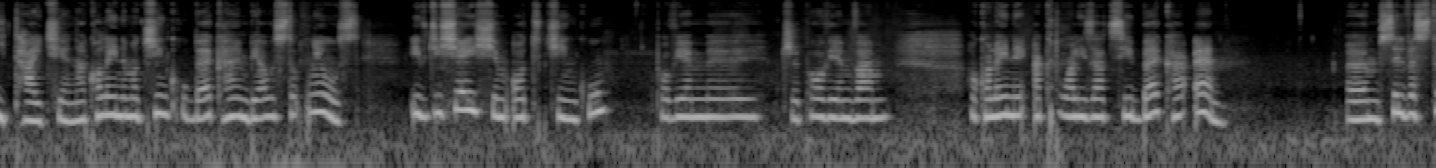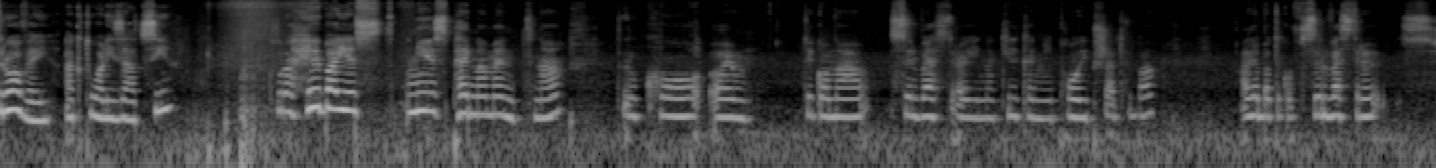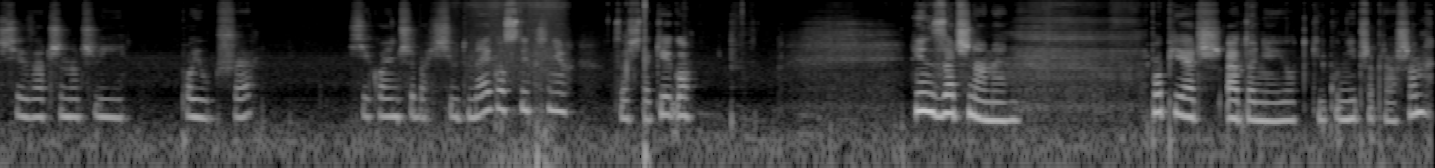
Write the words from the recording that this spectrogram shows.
Witajcie na kolejnym odcinku BKM Białystok News. I w dzisiejszym odcinku powiemy, czy powiem Wam o kolejnej aktualizacji BKM. Em, sylwestrowej aktualizacji, która chyba jest, nie jest permanentna, tylko, em, tylko na Sylwestra i na kilka dni po i przed chyba. Ale chyba tylko w Sylwestrę się zaczyna, czyli pojutrze. Się kończy chyba 7 stycznia, coś takiego. Więc zaczynamy. Po pierwsze, a to nie od kilku dni, przepraszam.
